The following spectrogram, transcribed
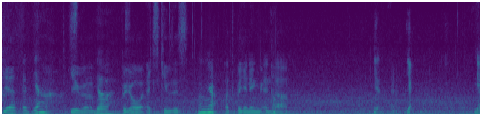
Yeah. and yeah, You um, yeah, put your excuses Mm, yeah, at the beginning and No. uh, yeah, yeah. yeah,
